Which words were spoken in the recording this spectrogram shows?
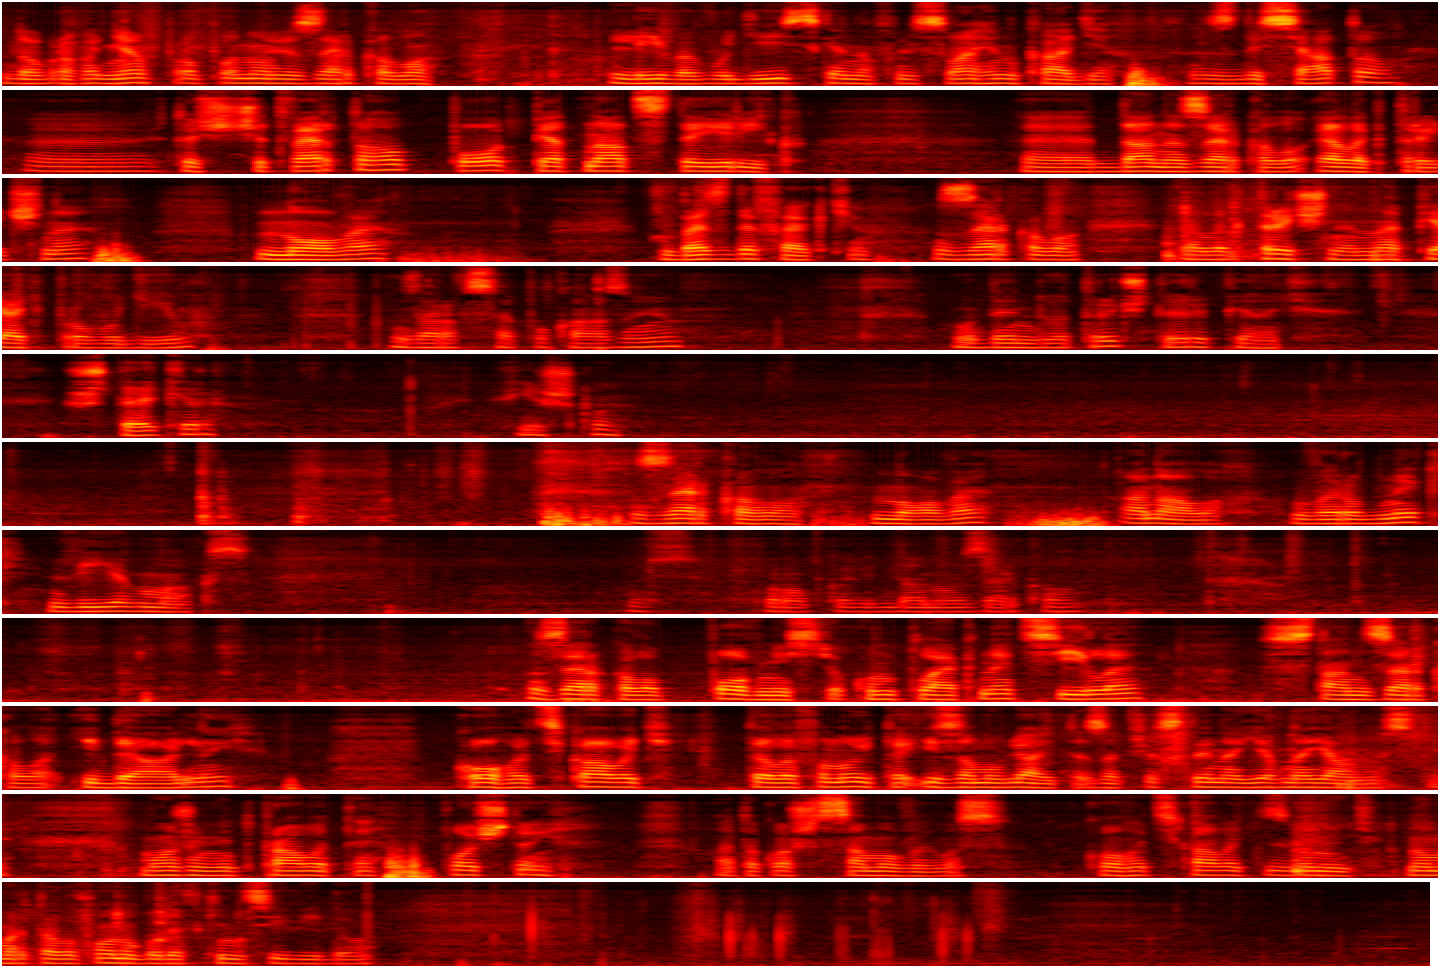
Доброго дня. Пропоную зеркало ліве водійське на Volkswagen Caddy з 10, е, тобто з 4 по 15 рік. Е, Дане зеркало електричне, нове, без дефектів. Зеркало електричне на 5 проводів. Зараз все показую. 1, 2, 3, 4, 5 штекер, фішка. Зеркало нове, аналог, виробник VF Max. Ось коробка від даного зеркала. Зеркало повністю комплектне, ціле, стан зеркала ідеальний. Кого цікавить, телефонуйте і замовляйте. Запчастина є в наявності. Можемо відправити почтою, а також самовивоз. Кого цікавить, дзвоніть. Номер телефону буде в кінці відео.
